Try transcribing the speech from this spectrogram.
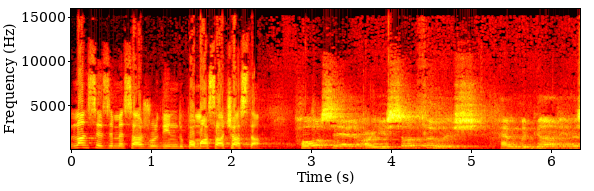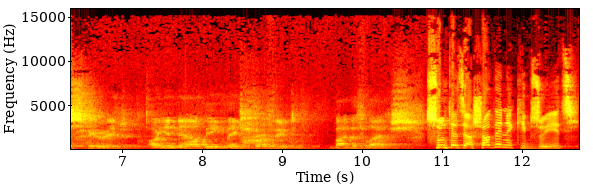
lanseze mesajul din după masa aceasta. Paul said, Are you so foolish, having begun in the Spirit, are you now being made perfect by the flesh? Sunteți așa de nechipzuiți,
